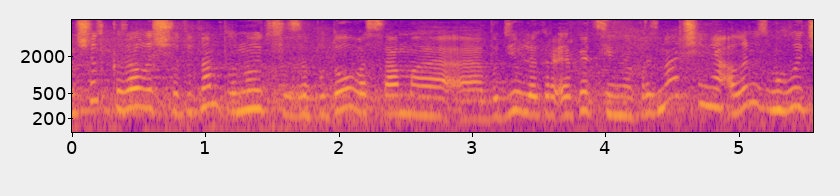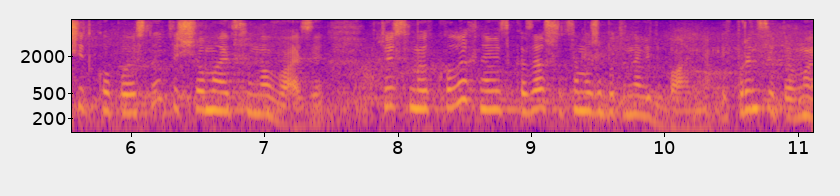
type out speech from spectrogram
На що сказали, що тут планується забудова саме е, будівлі рекреаційного призначення, але не змогли чітко пояснити, що мається на увазі. Хтось з моїх колег навіть сказав, що це може бути навіть баня. І в принципі ми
